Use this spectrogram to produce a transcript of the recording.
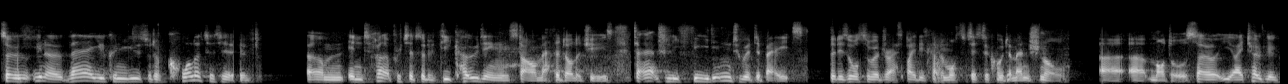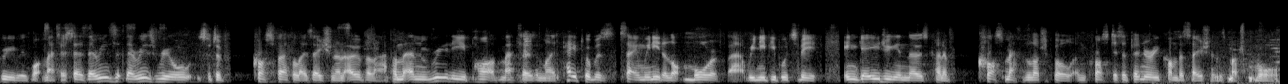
So, you know, there you can use sort of qualitative um, interpretive sort of decoding style methodologies to actually feed into a debate that is also addressed by these kind of more statistical dimensional uh, uh, models. So yeah, I totally agree with what Matto says. There is there is real sort of cross fertilization and overlap, and, and really part of Matto's and my paper was saying we need a lot more of that. We need people to be engaging in those kind of cross methodological and cross disciplinary conversations much more.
